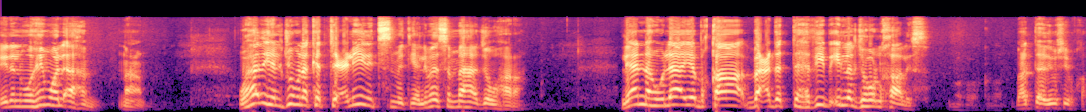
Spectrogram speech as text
إلى المهم والأهم. نعم. وهذه الجملة كالتعليل تسميتها لماذا سماها جوهرة؟ لأنه لا يبقى بعد التهذيب إلا الجوهر الخالص. بعد التهذيب وش يبقى؟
